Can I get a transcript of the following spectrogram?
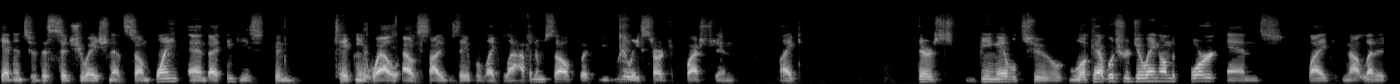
get into this situation at some. And I think he's been taking it well outside. He's able to like laugh at himself, but you really start to question like there's being able to look at what you're doing on the court and like not let it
